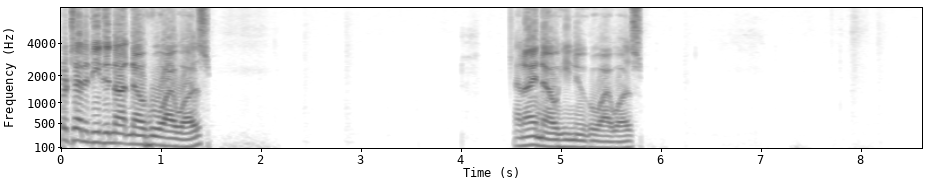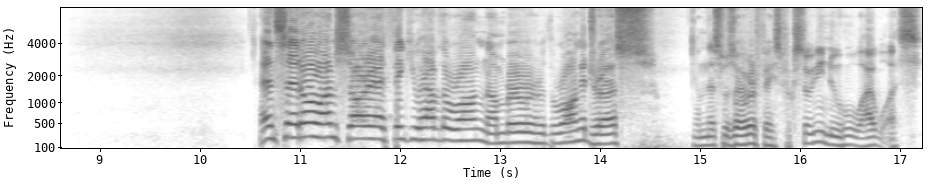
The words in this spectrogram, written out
Pretended he did not know who I was. And I know he knew who I was. and said, Oh, I'm sorry, I think you have the wrong number, the wrong address. And this was over Facebook, so he knew who I was.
